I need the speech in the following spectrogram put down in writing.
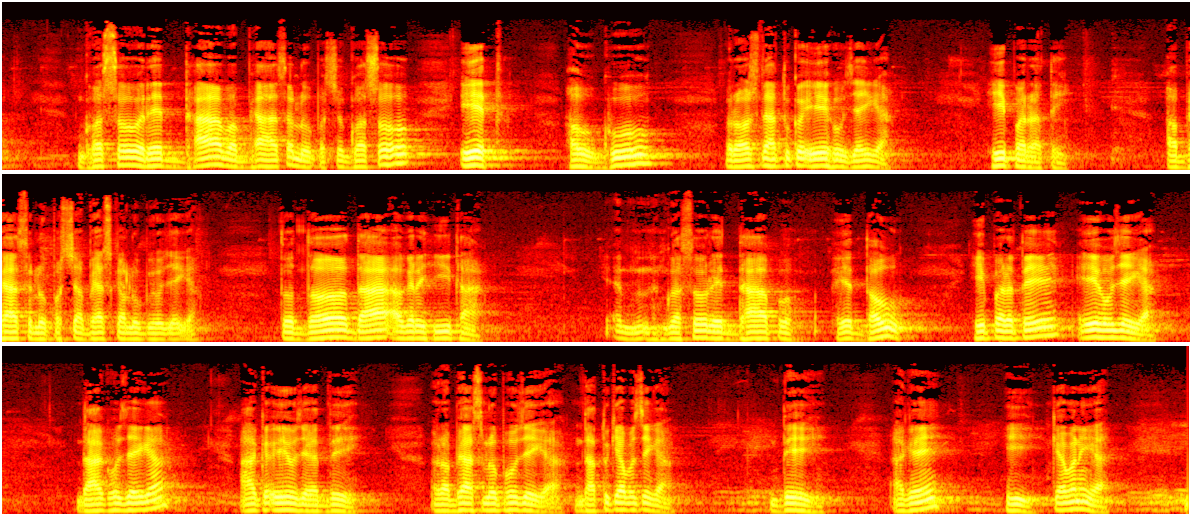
घसो रेधाव अभ्यास लोप घसो एत, हौ, घू, रस धातु को ए हो जाएगा। ही पर रहते अभ्यास लोपस्य अभ्यास का लोप हो जाएगा। तो द, दा अगर ही था रेधाप हे धौ, ही परते, ए हो जाएगा। दाग हो जाएगा, आके ए हो जाएगा, दे। और अभ्यास लोप हो जाएगा। धातु क्या बचेगा? दे। आगे, ही। क्या बनेगा?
